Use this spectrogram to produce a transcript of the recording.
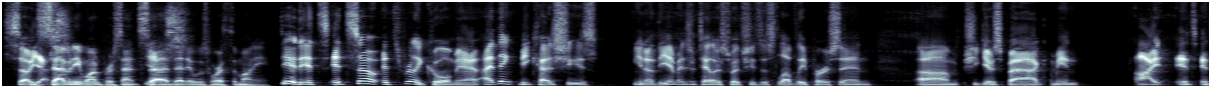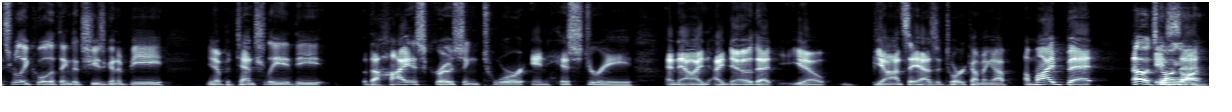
so, yes. Seventy-one percent said Yes. that it was worth the money. dude it's it's so it's really cool man i think because she's you know the image of taylor swift she's this lovely person um she gives back i mean i it's it's really cool to think that she's going to be you know potentially the the highest grossing tour in history and now i, I know that you know beyonce has a tour coming up Uh, my bet Oh, it's going that- on.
